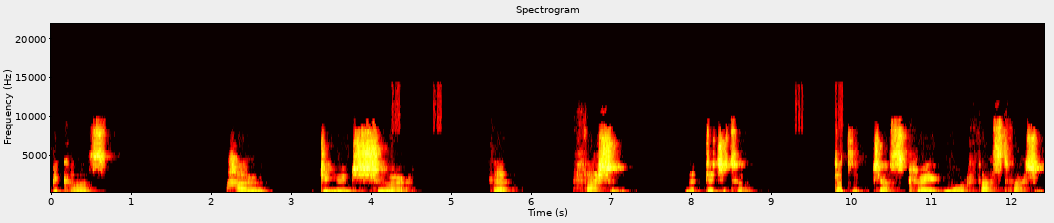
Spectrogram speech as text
because how do you ensure that fashion, that digital, doesn't just create more fast fashion?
